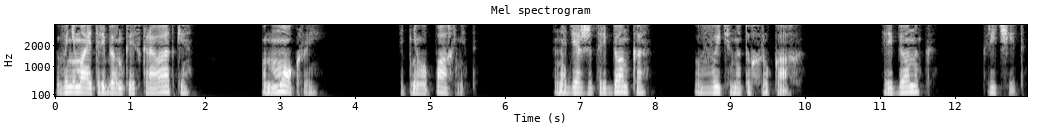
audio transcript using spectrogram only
вынимает ребенка из кроватки. Он мокрый, от него пахнет. Она держит ребенка в вытянутых руках. Ребенок кричит.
